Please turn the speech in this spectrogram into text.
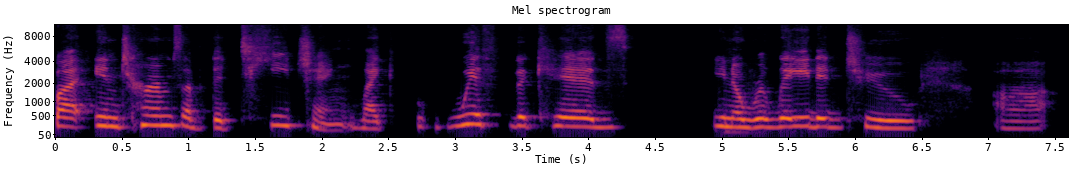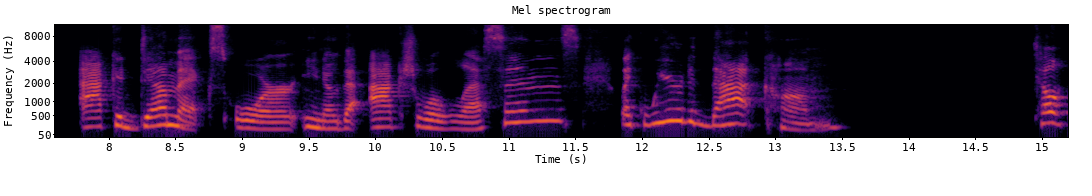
But in terms of the teaching, like with the kids, you know, related to uh, academics or, you know, the actual lessons, like where did that come? Tell,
